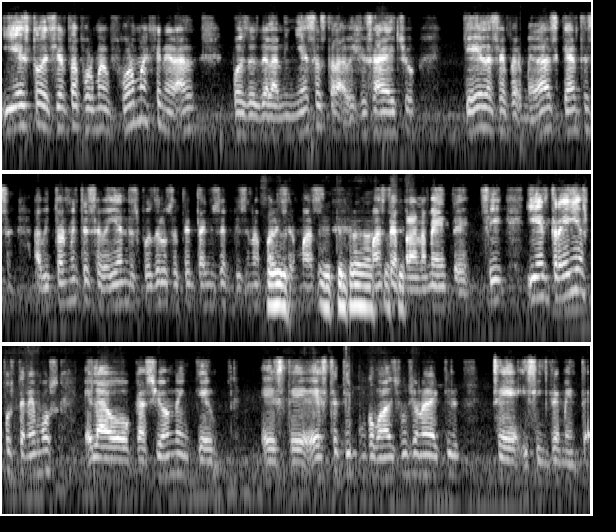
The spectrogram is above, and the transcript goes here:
Y esto de cierta forma, en forma general, pues desde la niñez hasta la vejez ha hecho que las enfermedades que antes habitualmente se veían después de los 70 años empiecen a aparecer más, eh, más tempranamente, ¿sí? Y entre ellas pues tenemos la ocasión en que este, este tipo como la disfunción eréctil se, se incrementa.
